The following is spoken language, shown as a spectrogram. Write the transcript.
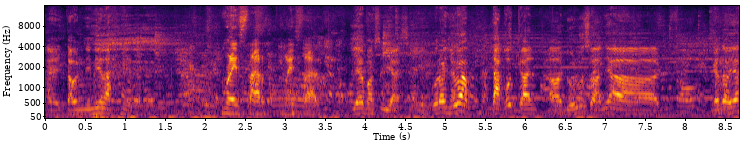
eh tahun inilah gitu. mulai start mulai start Ya masih iya sih. Kurang juga takut kan eh, dulu soalnya eh, nggak tahu ya.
